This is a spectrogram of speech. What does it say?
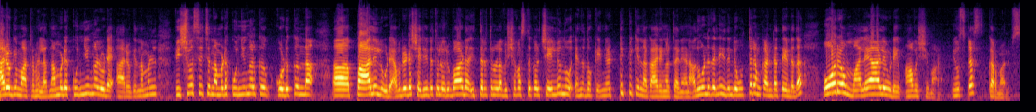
ആരോഗ്യം മാത്രമല്ല നമ്മുടെ കുഞ്ഞുങ്ങളുടെ ആരോഗ്യം. നമ്മൾ വിശ്വസിച്ച് നമ്മുടെ കുഞ്ഞുങ്ങൾക്ക് കൊടുക്കുന്ന പാലിലൂടെ അവരുടെ ശരീരത്തിൽ ഒരുപാട് ഇത്തരത്തിലുള്ള വിഷവസ്തുക്കൾ ചെല്ലുന്നു എന്നതൊക്കെ ഞെട്ടിപ്പിക്കുന്ന കാര്യങ്ങൾ തന്നെയാണ്. അതുകൊണ്ട് തന്നെ ഇതിന്റെ ഉത്തരം കണ്ടെത്തേണ്ടത് ഓരോ മലയാളിയുടെയും ആവശ്യമാണ്. News desk Karma news.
